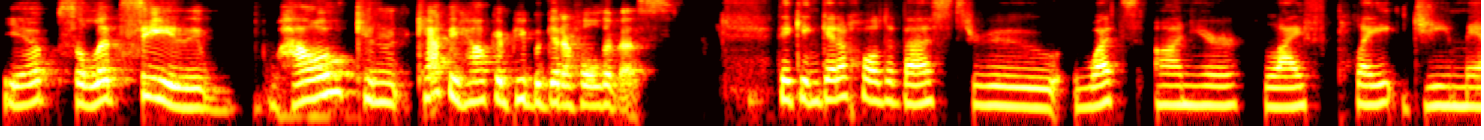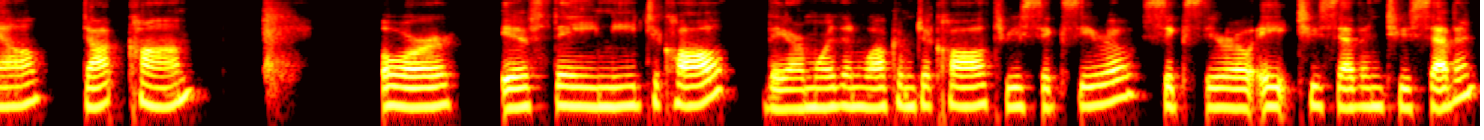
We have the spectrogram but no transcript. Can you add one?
Yep. So let's see. How can, Kathy, how can people get a hold of us? They can get a hold of us through what's on your life plate gmail.com. Or if they need to call, they are more than welcome to call 360 608 2727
